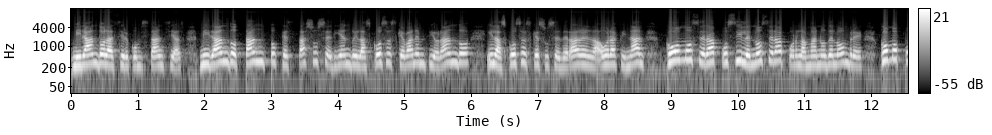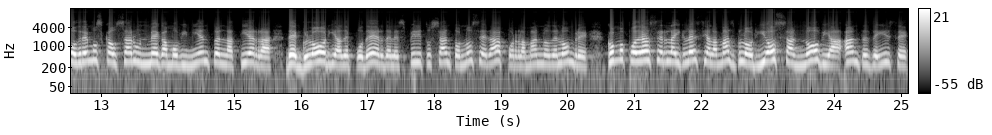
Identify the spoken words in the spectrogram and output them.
mirando las circunstancias, mirando tanto que está sucediendo y las cosas que van empeorando y las cosas que sucederán en la hora final. ¿Cómo será posible? No será por la mano del hombre. ¿Cómo podremos causar un mega movimiento en la tierra de gloria, de poder del Espíritu Santo? No será por la mano del hombre. ¿Cómo podrá ser la iglesia la más gloriosa novia antes de irse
